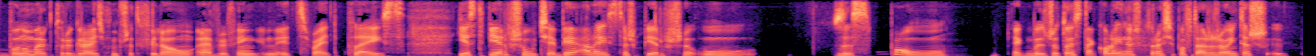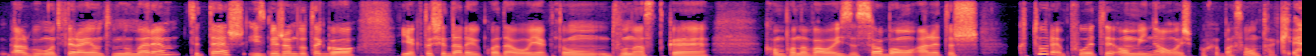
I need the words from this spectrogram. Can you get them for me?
bo numer, który graliśmy przed chwilą, Everything in its Right Place, jest pierwszy u ciebie, ale jest też pierwszy u zespołu. Jakby, że to jest ta kolejność, która się powtarza, że oni też y, album otwierają tym numerem, ty też i zmierzam do tego, jak to się dalej układało, jak tą dwunastkę komponowałeś ze sobą, ale też które płyty ominąłeś, bo chyba są takie.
